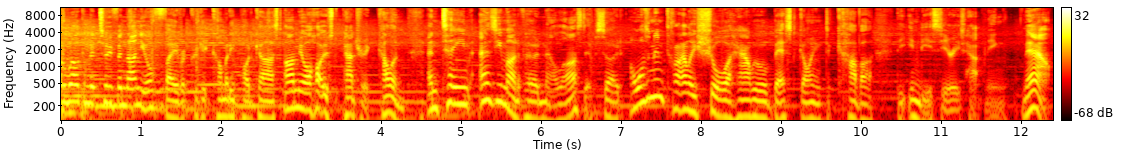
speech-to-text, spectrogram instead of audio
and welcome to Two for None, your favourite cricket comedy podcast. I'm your host, Patrick Cullen. And team, as you might have heard in our last episode, I wasn't entirely sure how we were best going to cover the India series happening now.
